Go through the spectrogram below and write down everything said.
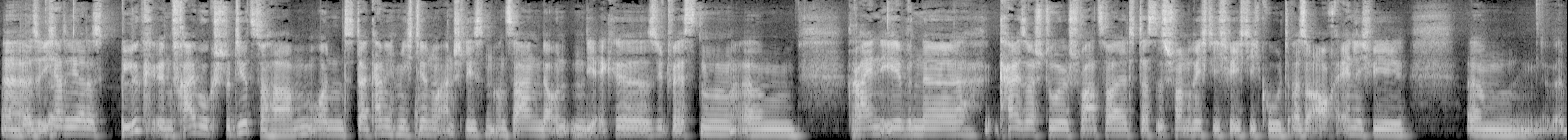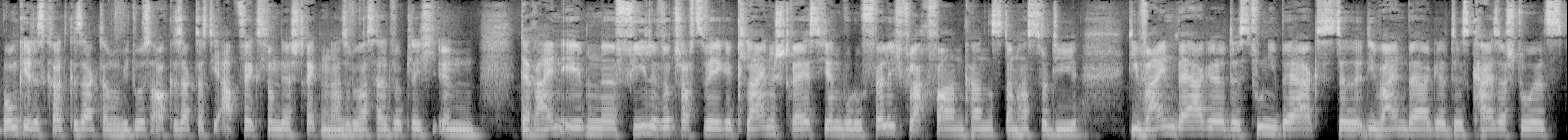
Äh, also ich hatte ja das Glück, in Freiburg studiert zu haben und da kann ich mich dir nur anschließen und sagen, da unten die Ecke Südwesten, ähm, Rheinebene, Kaiserstuhl, Schwarzwald, das ist schon richtig, richtig gut. Also auch ähnlich wie ähm, Bunke das gerade gesagt hat, wie du es auch gesagt hast, die Abwechslung der Strecken. Also du hast halt wirklich in der Rheinebene viele Wirtschaftswege, kleine Sträßchen, wo du völlig flach fahren kannst. Dann hast du die, die Weinberge des Tunibergs, die Weinberge des Kaiserstuhls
